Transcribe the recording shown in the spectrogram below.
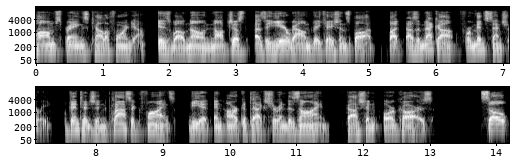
Palm Springs, California, is well known not just as a year-round vacation spot, but as a mecca for mid-century, vintage and classic finds, be it in architecture and design, fashion or cars. So,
